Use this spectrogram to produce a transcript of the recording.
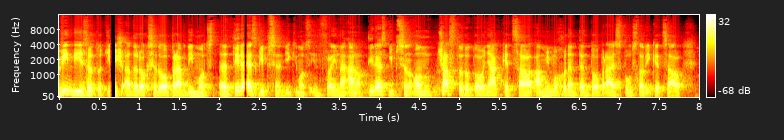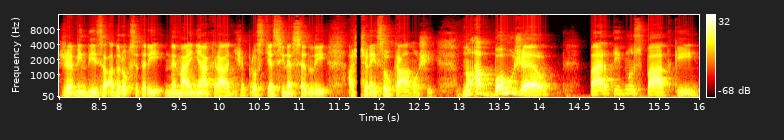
Vin Diesel totiž a Rock se opravdu moc, uh, Tyrese Gibson, díky moc Inflame, ano, Tyrese Gibson, on často do toho nějak kecal a mimochodem tento právě spousta vykecal, že Vin Diesel a The Rock se tedy nemají nějak rádi, že prostě si nesedli a že nejsou kámoši. No a bohužel pár týdnů zpátky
